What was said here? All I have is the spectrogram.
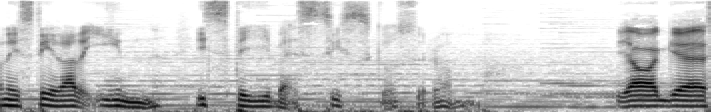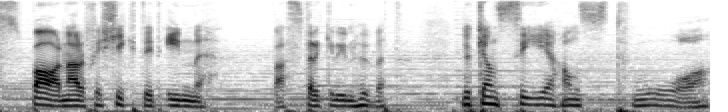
Och ni stirrar in i Steve Siskos rum. Jag eh, spanar försiktigt in. Bara sträcker in huvudet. Du kan se hans två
